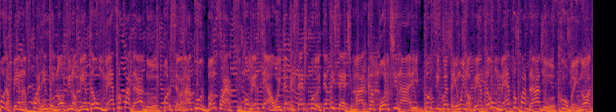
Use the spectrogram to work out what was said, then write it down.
Por apenas 49,90 um metro quadrado. Porcelanato Urban Quartzo comercial 87 por 87. Marca Portinari. Por 51,90 um metro quadrado. Cuba inox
